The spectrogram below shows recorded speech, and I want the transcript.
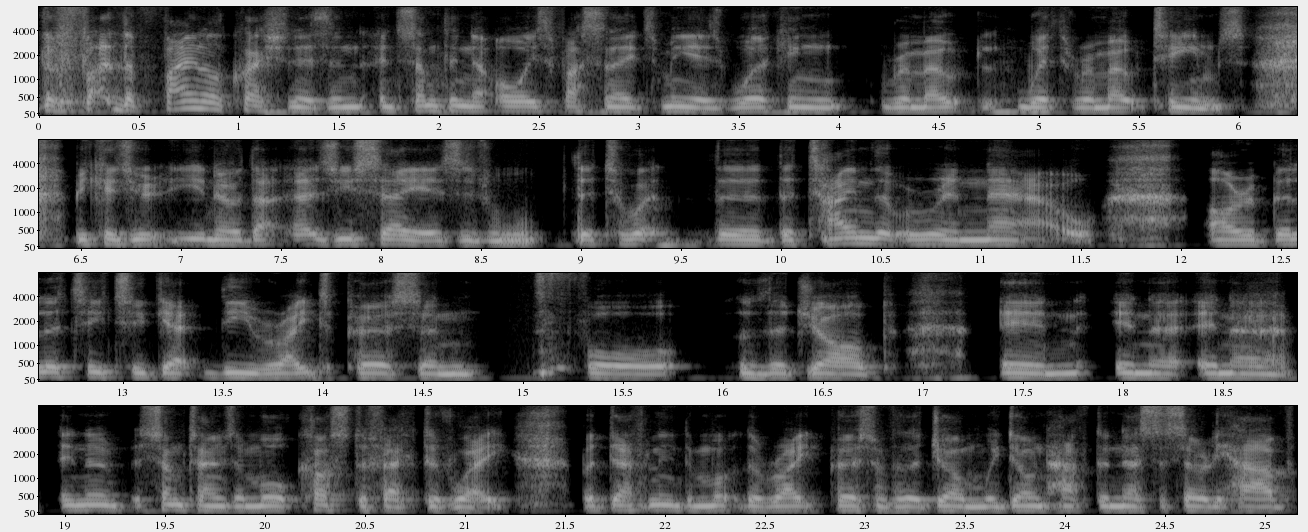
The the final question is, and, and something that always fascinates me is working remote with remote teams, because you you know that as you say is, is the the the time that we're in now, our ability to get the right person for the job in in a in a in a sometimes a more cost effective way. But definitely the, the right person for the job. We don't have to necessarily have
